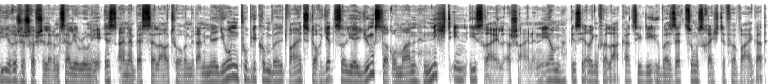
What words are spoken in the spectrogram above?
Die irische Schriftstellerin Sally Rooney ist eine Bestsellerautorin mit einem Millionenpublikum weltweit, doch jetzt soll ihr jüngster Roman nicht in Israel erscheinen. In ihrem bisherigen Verlag hat sie die Übersetzungsrechte verweigert,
